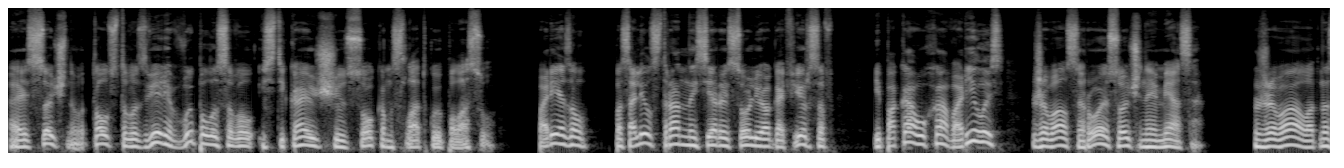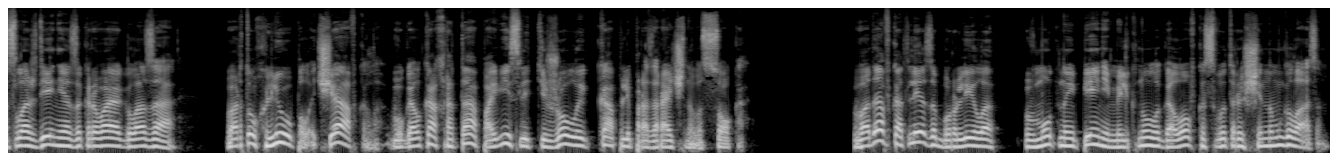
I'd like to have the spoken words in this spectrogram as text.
а из сочного толстого зверя выполосовал истекающую соком сладкую полосу. Порезал, посолил странной серой солью агафирсов, и пока уха варилась, жевал сырое сочное мясо. Жевал от наслаждения, закрывая глаза. Во рту хлюпало, чавкало, в уголках рта повисли тяжелые капли прозрачного сока. Вода в котле забурлила, в мутной пене мелькнула головка с вытаращенным глазом,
